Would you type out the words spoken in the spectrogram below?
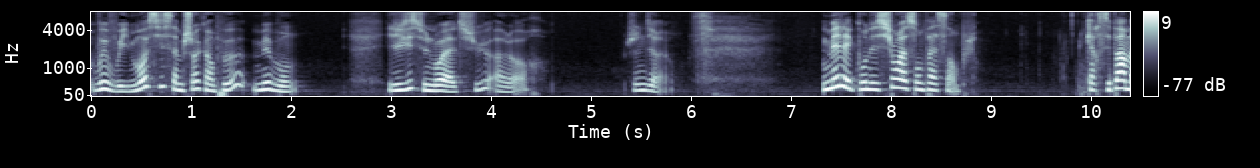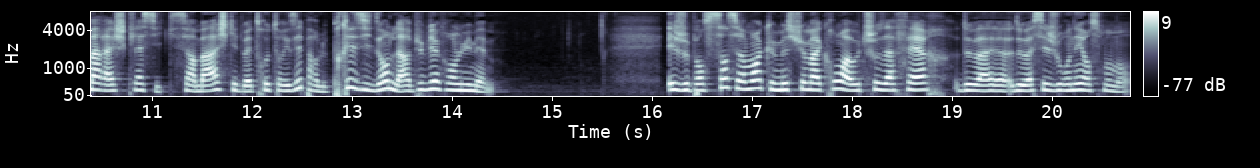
Oui, oui, moi aussi ça me choque un peu, mais bon. Il existe une loi là-dessus, alors je ne dis rien. Mais les conditions, elles sont pas simples. Car c'est pas un mariage classique, c'est un mariage qui doit être autorisé par le président de la République en lui-même. Et je pense sincèrement que M. Macron a autre chose à faire de, à, ses journées en ce moment.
